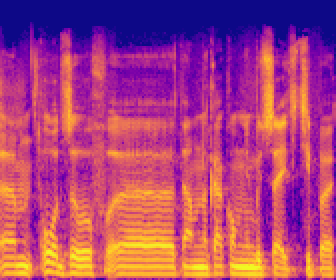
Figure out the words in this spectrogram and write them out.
эм, отзывов э, там на каком-нибудь сайте типа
